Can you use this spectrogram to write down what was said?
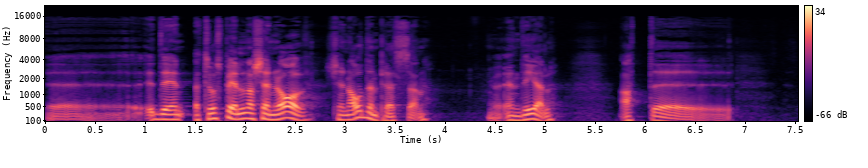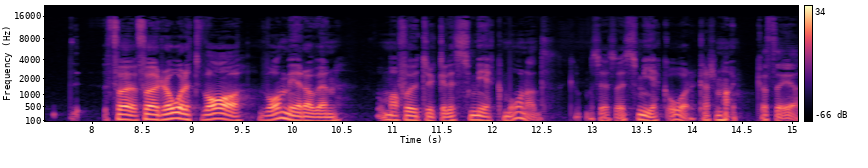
eh, det, jag tror spelarna känner av, känner av den pressen eh, en del. Att eh, för, förra året var, var mer av en, om man får uttrycka det, smekmånad. kan man säga så, ett smekår kanske man kan säga.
